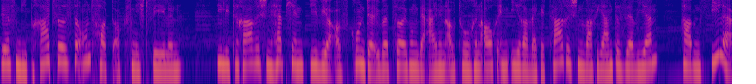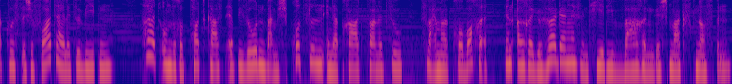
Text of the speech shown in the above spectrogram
dürfen die Bratwürste und Hotdogs nicht fehlen. Die literarischen Häppchen, die wir aufgrund der Überzeugung der einen Autorin auch in ihrer vegetarischen Variante servieren, haben viele akustische Vorteile zu bieten. Hört unsere Podcast-Episoden beim Sprutzeln in der Bratpfanne zu, zweimal pro Woche, denn eure Gehörgänge sind hier die wahren Geschmacksknospen.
